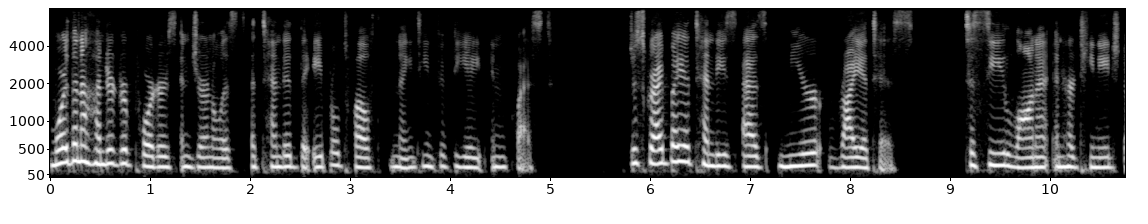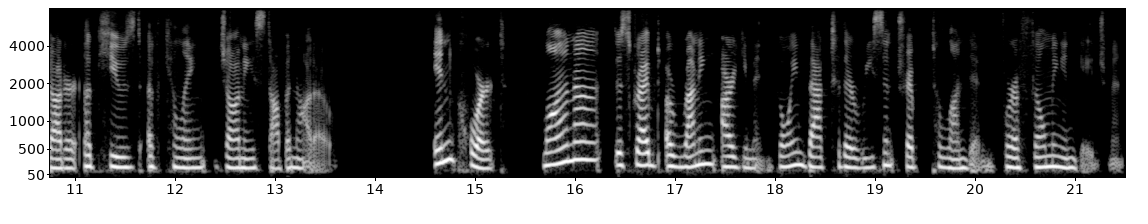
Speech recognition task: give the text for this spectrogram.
More than 100 reporters and journalists attended the April 12, 1958 inquest, described by attendees as near riotous to see Lana and her teenage daughter accused of killing Johnny Stompanato. In court, Lana described a running argument going back to their recent trip to London for a filming engagement.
